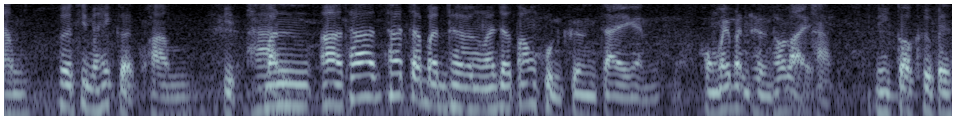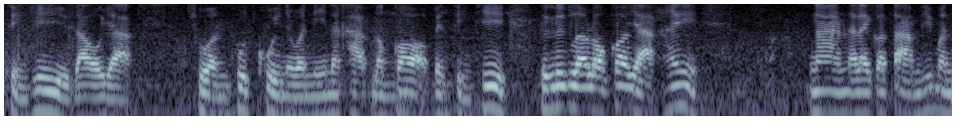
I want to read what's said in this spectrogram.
นำเพื่อที่ไม่ให้เกิดความผิดพลาดมันอ่าถ้าถ้าจะบันเทิงแล้วจะต้องขุนเคืองใจกัน คงไม่บันเทิงเท่าไหร่ครับ นี่ก็คือเป็นสิ่งที่เราอยาก ชวนพูดคุยในวันนี้นะครับ แล้วก็เป็นสิ่งที่ลึกๆแล้วเราก็อยากให้งานอะไรก็ตามที่มัน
